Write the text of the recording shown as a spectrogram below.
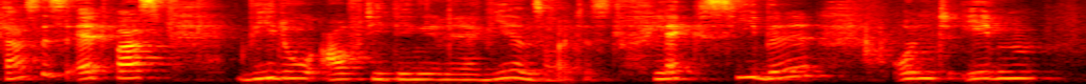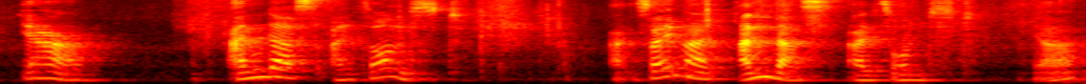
Das ist etwas, wie du auf die Dinge reagieren solltest. Flexibel und eben, ja, anders als sonst. Sei mal anders als sonst. Ja?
